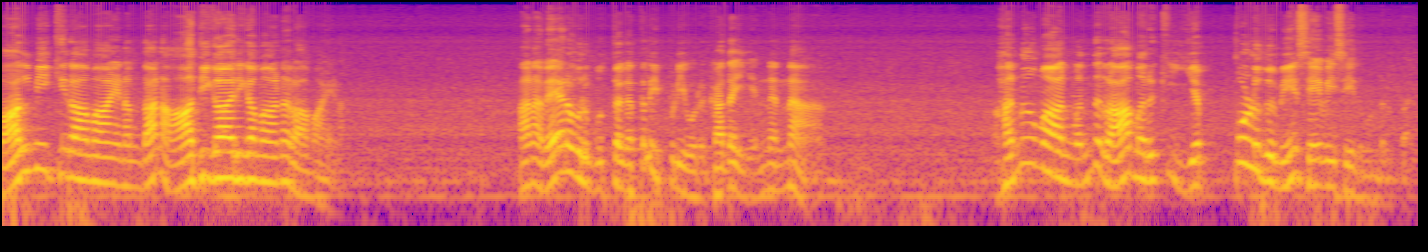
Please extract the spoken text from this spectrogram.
வால்மீகி ராமாயணம் தான் ஆதிகாரிகமான ராமாயணம். ஆனா வேற ஒரு புத்தகத்துல இப்படி ஒரு கதை என்னன்னா ஹனுமான் வந்து ராமருக்கு எப்பொழுதுமே சேவை செய்து கொண்டிருப்பார்.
